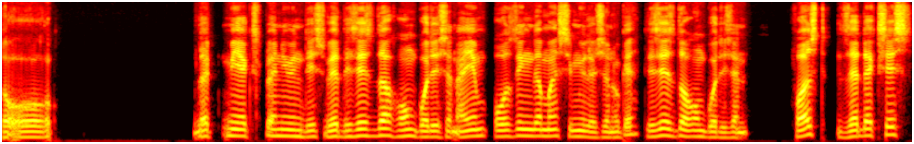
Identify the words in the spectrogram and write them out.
So, let me explain you in this way. This is the home position. I am pausing the my simulation. Okay, this is the home position. First, z-axis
